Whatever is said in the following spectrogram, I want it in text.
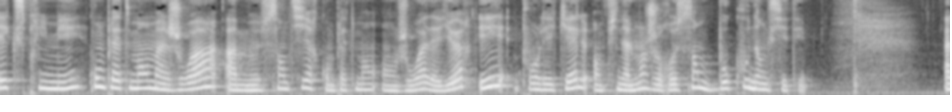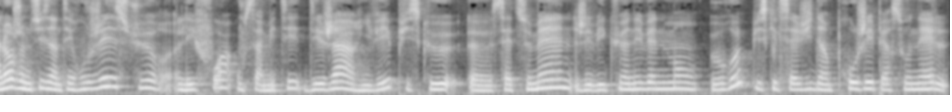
exprimer complètement ma joie, à me sentir complètement en joie d'ailleurs et pour lesquels finalement je ressens beaucoup d'anxiété. Alors je me suis interrogée sur les fois où ça m'était déjà arrivé, puisque euh, cette semaine j'ai vécu un événement heureux, puisqu'il s'agit d'un projet personnel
